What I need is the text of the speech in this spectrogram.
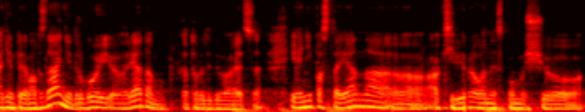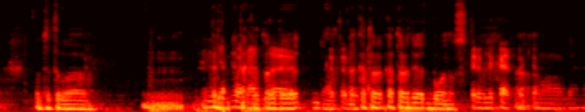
один прямо в здании, другой рядом, который добивается. И они постоянно активированы с помощью вот этого предмета, понял, который, да, дает, да, который, который, который дает бонус. Привлекает а, покемонов, да.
